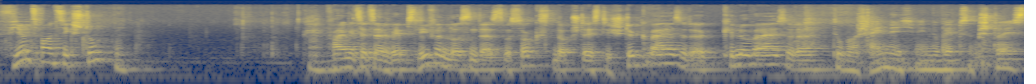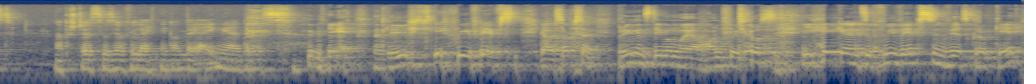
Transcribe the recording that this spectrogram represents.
24 Stunden. Vor allem jetzt jetzt ein Webs liefern lassen, dass du was sagst, und ob bestellst du die stückweise oder kiloweise oder. Du wahrscheinlich, wenn du Websen bestellst, dann bestellst du es ja vielleicht nicht an deine eigene Adresse. Nee, richtig viel Websen. Ja, sagst du, bringen Sie dem mal eine Handvoll Websen. Ich hätte gern so viel Websen, wie es gerade geht.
